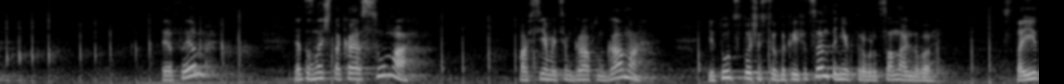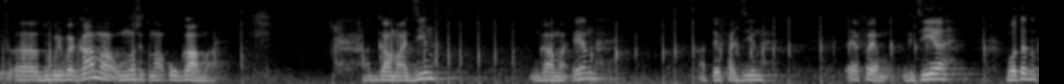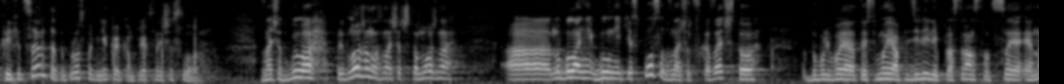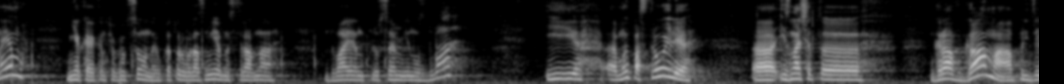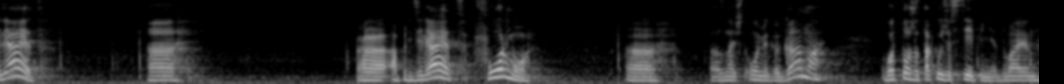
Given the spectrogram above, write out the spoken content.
fm это значит такая сумма по всем этим графам гамма. И тут с точностью до коэффициента некоторого рационального стоит э, W гамма умножить на U гамма. От гамма 1, гамма n, от f1, fm, где вот этот коэффициент это просто некое комплексное число. Значит, было предложено, значит, что можно, а, ну, была, был некий способ, значит, сказать, что W, то есть мы определили пространство CNM, некое конфигурационное, у которого размерность равна 2n плюс m минус 2. И э, мы построили, э, и значит, э, граф гамма определяет определяет форму, э, значит, омега гамма, вот тоже такой же степени 2n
